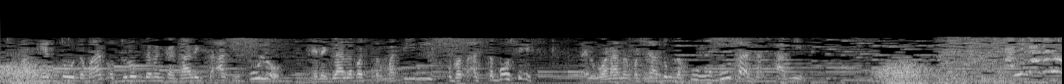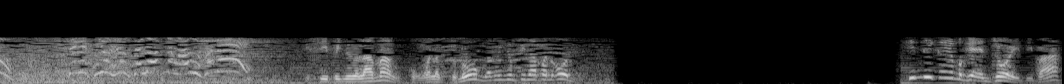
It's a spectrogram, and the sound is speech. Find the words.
Ang ento naman o tunog na nanggagaling sa ating ulo ay naglalabas ng matinis o mataas na boses dahil wala nang masyadong nahuhugutan ng hangin. Ang ginagawa mo! Seryoso sa lahat ng! Isipin nyo na lamang kung walang tunog ang inyong pinapanood. Hindi kayo mag enjoy di ba?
